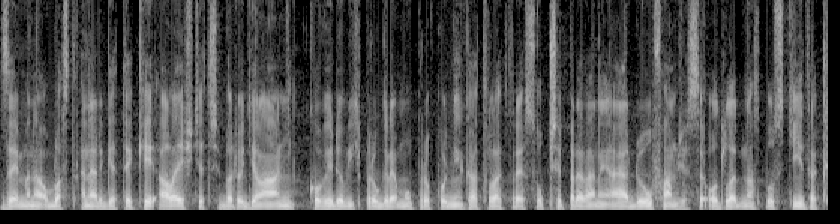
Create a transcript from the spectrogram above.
zejména oblast energetiky, ale ještě třeba dodělání covidových programů pro podnikatele, které jsou připraveny a já doufám, že se od ledna spustí, tak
